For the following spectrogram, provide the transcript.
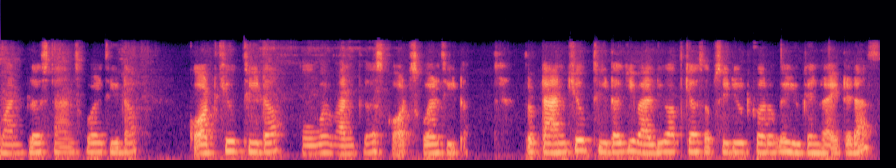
one plus tan square theta cot cube theta over one plus cot square theta तो tan क्यूब थीटा की वैल्यू आप क्या सब्सिट्यूट करोगे? You can write it as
